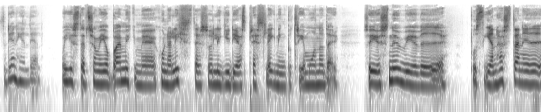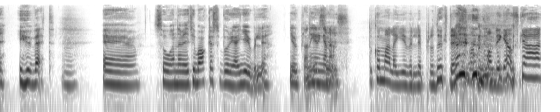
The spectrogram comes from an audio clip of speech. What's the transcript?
Så det är en hel del. Och just eftersom vi jobbar mycket med journalister så ligger deras pressläggning på tre månader. Så just nu är vi på senhösten i, i huvudet. Mm. Så när vi är tillbaka så börjar jul, julplaneringarna. Precis. Då kommer alla julprodukter. Man blir ganska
